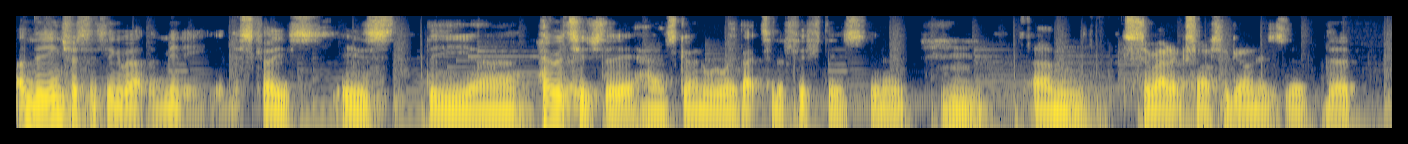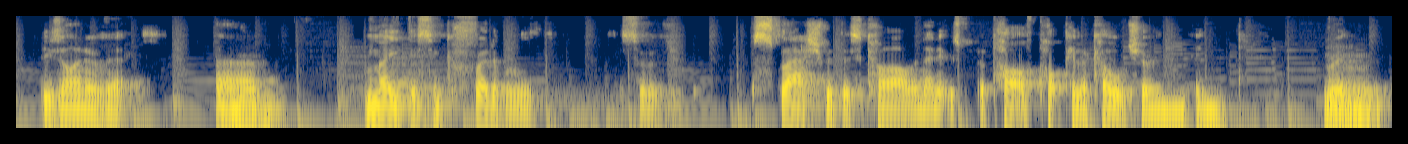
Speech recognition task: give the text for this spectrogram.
and the interesting thing about the Mini in this case is the uh, heritage that it has, going all the way back to the fifties. You know, Mm. um, Sir Alex Issigonis is the, the designer of it. Um, made this incredible sort of splash with this car, and then it was a part of popular culture in, in Britain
